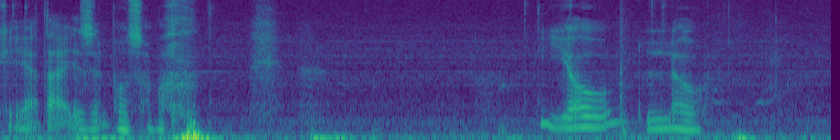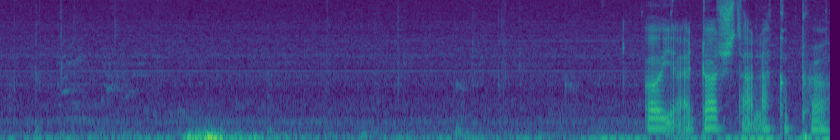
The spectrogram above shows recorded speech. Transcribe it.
Okay, yeah, that isn't possible. YOLO. Oh yeah, I dodged that like a pro.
